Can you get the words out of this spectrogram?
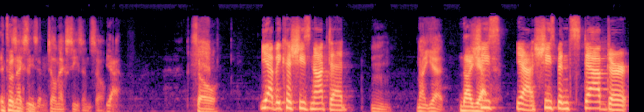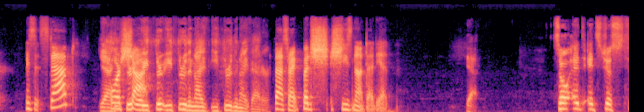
Until next season. Until next season. So Yeah. So Yeah, because she's not dead. mm, not yet. not yet. She's yeah, she's been stabbed or is it stabbed? Yeah, Or he threw, well, he shot. threw he threw the knife. He threw the knife at her. That's right, but sh- she's not dead yet. Yeah. So it, it's just,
